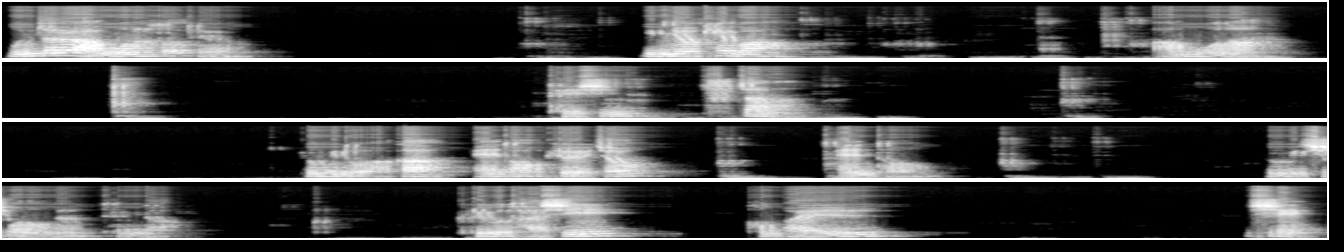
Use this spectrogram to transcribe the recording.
문자를 아무거나 써도 돼요. 입력해봐. 아무거나. 대신 숫자만. 여기도 아까 엔터가 필요했죠? 엔터. 여기 집어넣으면 됩니다. 그리고 다시 컴파일 실행.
